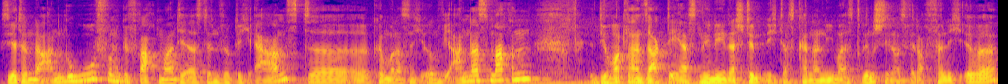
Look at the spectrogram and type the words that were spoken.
Sie hat dann da angerufen und gefragt, meint ihr das denn wirklich ernst? Äh, können wir das nicht irgendwie anders machen? Die Hotline sagte erst, nee, nee, das stimmt nicht, das kann da niemals drinstehen, das wäre doch völlig irre.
